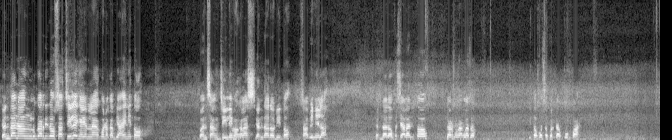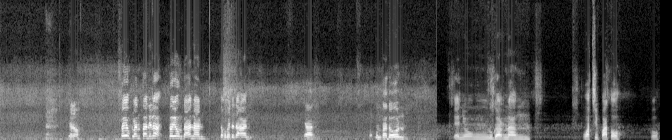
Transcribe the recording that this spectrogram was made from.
Ganda ng lugar dito sa Chile. Ngayon lang ako nakabiyahe nito. Bansang Chile mga klas. Ganda daw dito. Sabi nila. Ganda daw pasyalan ito. Lugar mga klas oh. Dito ako sa bandang pumpa. Yan o. Ito yung planta nila. Ito yung daanan. Ito kami dadaan. Yan. Papunta doon. Yan yung lugar ng Huachipato. Ito.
